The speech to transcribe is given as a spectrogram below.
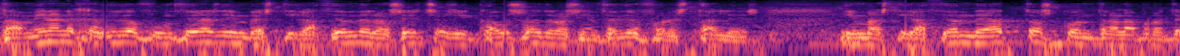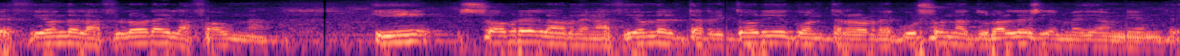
También han ejercido funciones de investigación de los hechos y causas de los incendios forestales, investigación de actos contra la protección de la flora y la fauna, y sobre la ordenación del territorio y contra los recursos naturales y el medio ambiente.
